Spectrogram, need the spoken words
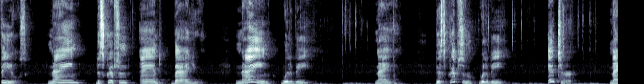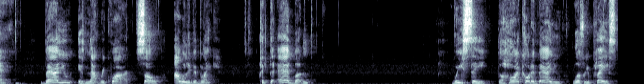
fields, name, description, and value. Name will be name. Description will be enter name. Value is not required, so I will leave it blank. Click the add button. We see the hard-coded value was replaced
